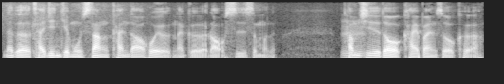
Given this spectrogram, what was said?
那个财经节目上看到会有那个老师什么的，他们其实都有开班授课啊。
